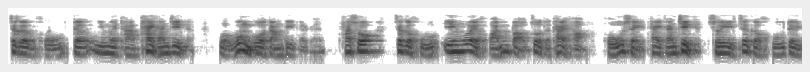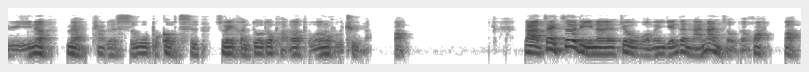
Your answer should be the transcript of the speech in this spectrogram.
这个湖的，因为它太干净了，我问过当地的人，他说这个湖因为环保做得太好。湖水太干净，所以这个湖的鱼呢，那它的食物不够吃，所以很多都跑到图恩湖去了啊。那在这里呢，就我们沿着南岸走的话啊，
